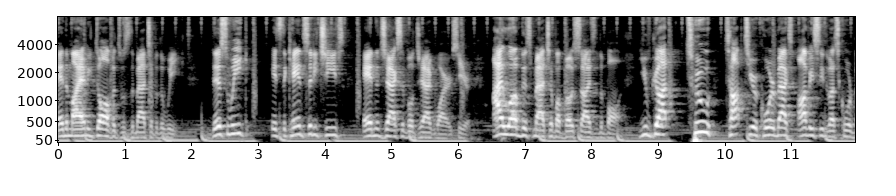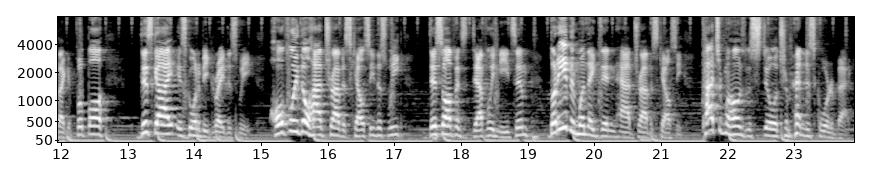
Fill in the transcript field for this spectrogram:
and the Miami Dolphins was the matchup of the week. This week, it's the Kansas City Chiefs and the Jacksonville Jaguars here. I love this matchup on both sides of the ball. You've got two top tier quarterbacks, obviously the best quarterback in football. This guy is going to be great this week. Hopefully, they'll have Travis Kelce this week. This offense definitely needs him. But even when they didn't have Travis Kelce, Patrick Mahomes was still a tremendous quarterback.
